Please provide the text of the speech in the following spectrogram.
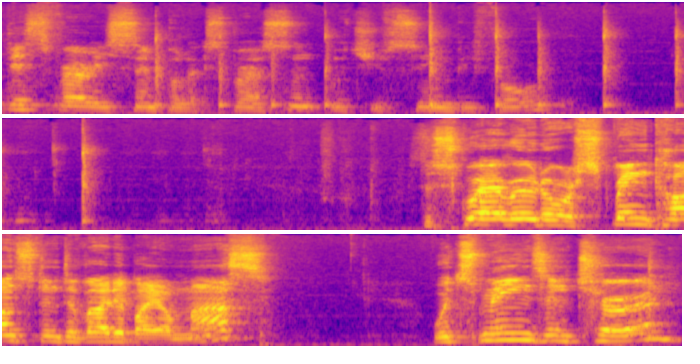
this very simple expression, which you've seen before. The square root of our spring constant divided by our mass, which means in turn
